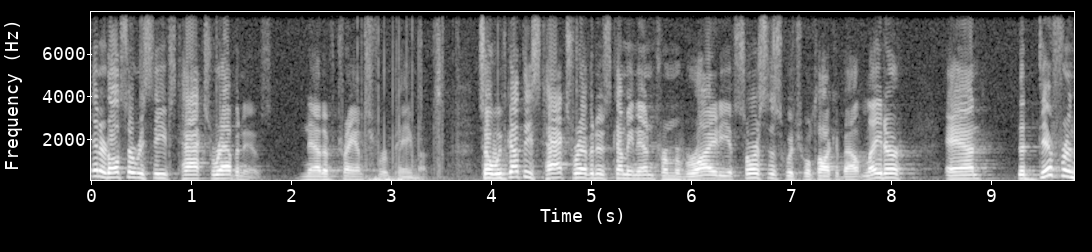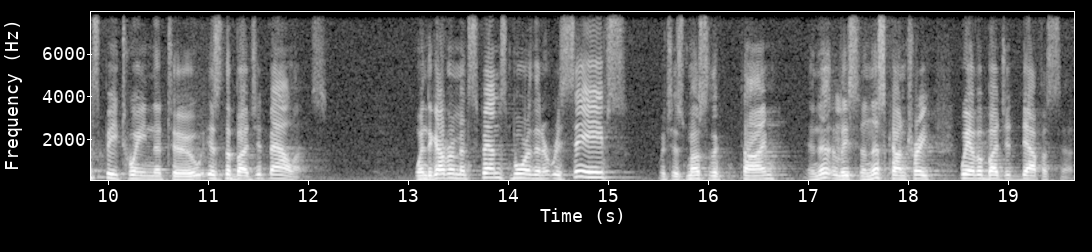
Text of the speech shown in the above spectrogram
and it also receives tax revenues, net of transfer payments. So we've got these tax revenues coming in from a variety of sources, which we'll talk about later, and the difference between the two is the budget balance. When the government spends more than it receives, which is most of the time, at least in this country, we have a budget deficit.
